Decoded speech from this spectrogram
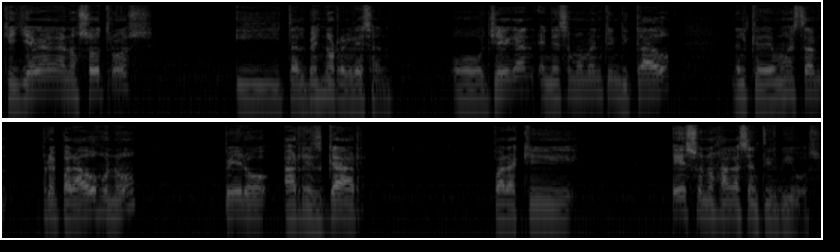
que llegan a nosotros y tal vez no regresan. O llegan en ese momento indicado en el que debemos estar preparados o no, pero arriesgar para que eso nos haga sentir vivos.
